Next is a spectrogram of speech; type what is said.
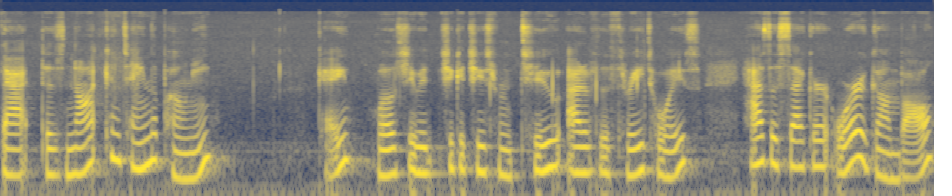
that does not contain the pony? Okay, well, she, would, she could choose from two out of the three toys has a sucker or a gumball,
